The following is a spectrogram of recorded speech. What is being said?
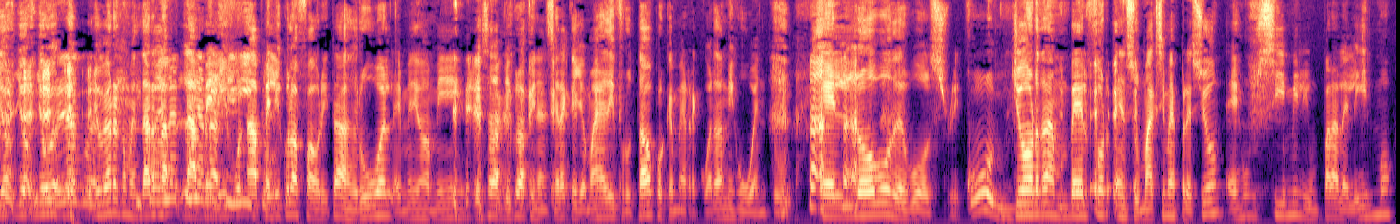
Yo, yo, yo, yo- yo voy a recomendar ¿Y la, película, la película favorita de Asdrúbal. Él me dijo a mí, esa es la película financiera que yo más he disfrutado porque me recuerda a mi juventud. El Lobo de Wall Street. Jordan Belfort en su máxima expresión es un símil y un paralelismo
